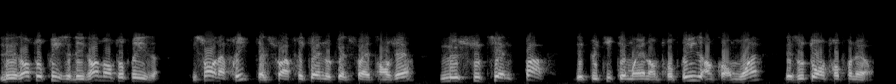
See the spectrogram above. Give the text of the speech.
les entreprises, les grandes entreprises qui sont en Afrique, qu'elles soient africaines ou qu'elles soient étrangères, ne soutiennent pas des petites et moyennes entreprises, encore moins des auto-entrepreneurs.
